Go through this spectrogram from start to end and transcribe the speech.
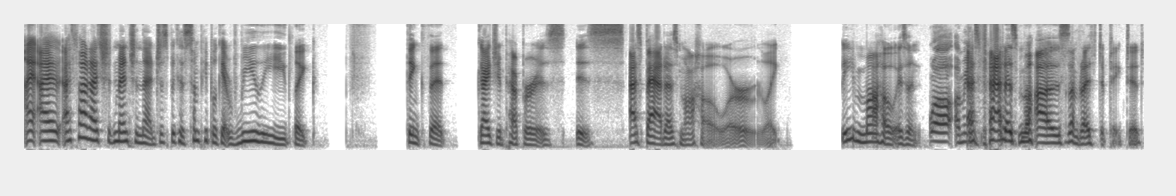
I, I I thought I should mention that just because some people get really like think that Gaijin Pepper is is as bad as Maho or like even Maho isn't well I mean as bad as Maho is sometimes depicted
